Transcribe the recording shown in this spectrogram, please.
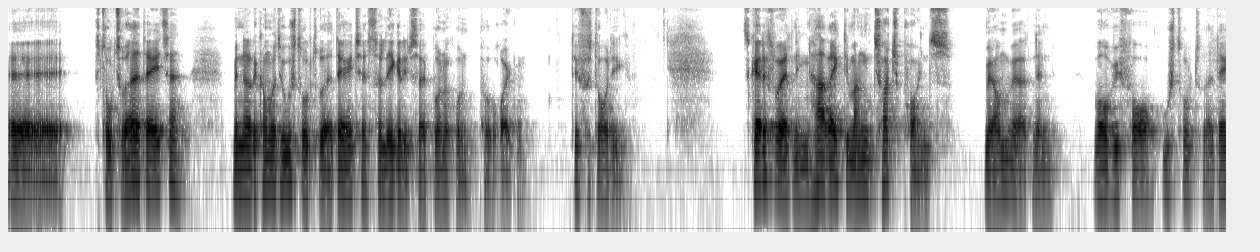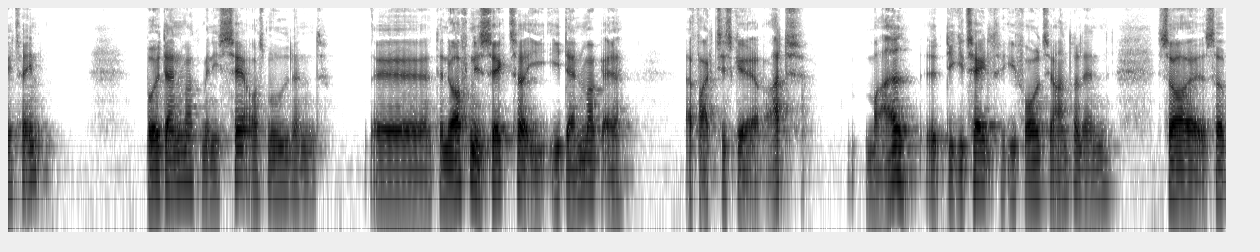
øh, strukturerede data, men når det kommer til ustruktureret data, så ligger det sig i bund og grund på ryggen. Det forstår de ikke. Skatteforvaltningen har rigtig mange touchpoints med omverdenen, hvor vi får ustruktureret data ind. Både i Danmark, men især også med udlandet. Øh, den offentlige sektor i, i Danmark er, er faktisk øh, ret meget øh, digitalt i forhold til andre lande. Så, øh, så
